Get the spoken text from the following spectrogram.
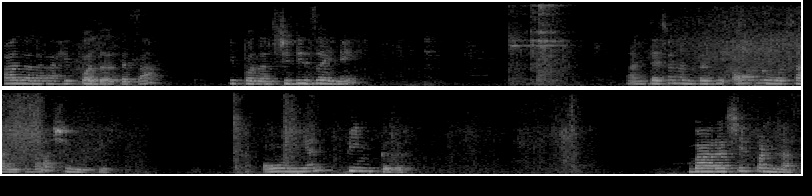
हा जाणार आहे पदर त्याचा. ही पदरची डिझाईन आहे. आणि त्याच्यानंतर ही ऑल ओव्हर साडी तुम्हाला अशी मिळते ओनियन पिंक कलर बाराशे पन्नास.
